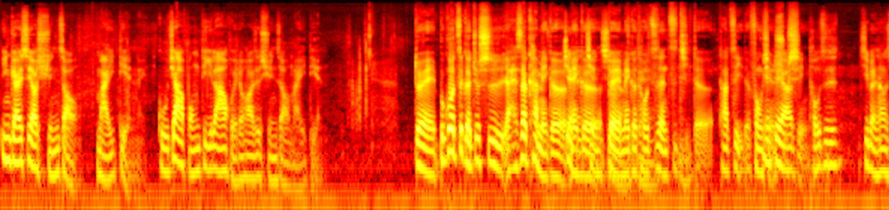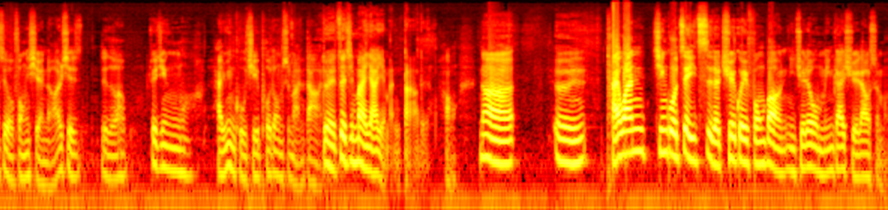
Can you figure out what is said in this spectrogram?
应该是要寻找买点呢、股价逢低拉回的话是寻找买点。对，不过这个就是还是要看每个见每个对每个投资人自己的他自己的风险属性，。投资基本上是有风险的，而且这个最近海运股其实波动是蛮大的。对，最近卖压也蛮大的。好，那呃，台湾经过这一次的缺柜风暴，你觉得我们应该学到什么？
